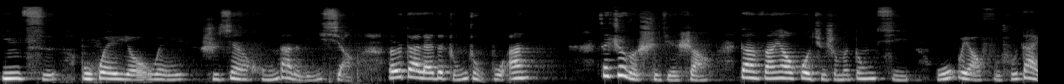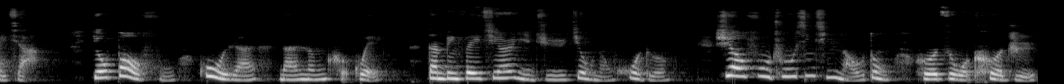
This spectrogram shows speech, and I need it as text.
因此，不会有为实现宏大的理想而带来的种种不安。在这个世界上，但凡要获取什么东西，无不要付出代价。有抱负固然难能可贵，但并非轻而易举就能获得，需要付出辛勤劳动和自我克制，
